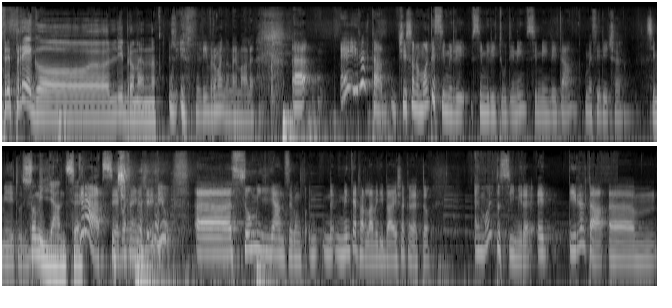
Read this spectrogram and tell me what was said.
Pre- prego, Libroman. Il il libro ma non è male. Eh, e in realtà ci sono molte simili- similitudini, similità, come si dice? Similitudini. Somiglianze. Grazie, questa mi piace di più. Eh, somiglianze con... Mentre parlavi di Bioshock ho detto, è molto simile. E in realtà... ehm,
